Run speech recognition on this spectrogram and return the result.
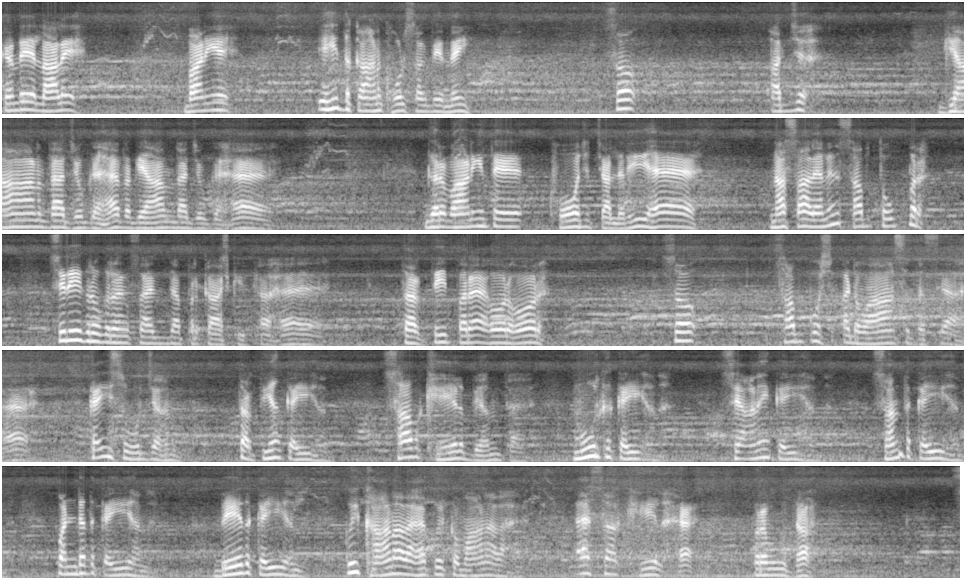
ਕਹਿੰਦੇ ਲਾਲੇ ਬਾਣੀਏ, ਇਹੀ ਦੁਕਾਨ ਖੋਲ ਸਕਦੇ? ਨਹੀਂ। ਸੋ ਅੱਜ ਗਿਆਨ ਦਾ ਯੁੱਗ ਹੈ, ਵਿਗਿਆਨ ਦਾ ਯੁੱਗ ਹੈ। ਗੁਰਬਾਣੀ ਤੇ ਖੋਜ ਚੱਲ ਰਹੀ ਹੈ। ਨਸ ਵਾਲਿਆਂ ਨੇ ਸਭ ਤੋਂ ਉੱਪਰ ਸ੍ਰੀ ਗੁਰੂ ਗ੍ਰੰਥ ਸਾਹਿਬ ਜੀ ਦਾ ਪ੍ਰਕਾਸ਼ ਕੀਤਾ ਹੈ। ਧਰਤੀ ਪਰ ਹੈ, ਹੋਰ ਹੋਰ। ਸੋ ਸਭ ਕੁਝ ਐਡਵਾਂਸ ਦੱਸਿਆ ਹੈ। ਕਈ ਸੂਰਜ ਹਨ। ਧਰਤੀਆਂ ਕਈ ਹਨ। ਸਭ ਖੇਲ ਬੇਅੰਤ ਹੈ। ਮੂਰਖ ਕਈ ਹਨ। ਸਿਆਣੇ ਕਈ ਹਨ। ਸੰਤ ਕਈ ਹਨ। ਪੰਡਤ ਕਈ ਹਨ। ਵੇਦ ਕਈ ਹਨ। ਕੋਈ ਖਾਣ ਵਾਲਾ ਹੈ, ਕੋਈ ਕਮਾਉਣ ਵਾਲਾ ਹੈ। ਐਸਾ ਖੇਲ ਹੈ ਪ੍ਰਭੂ ਦਾ।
